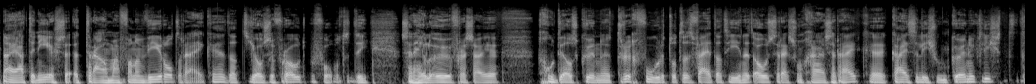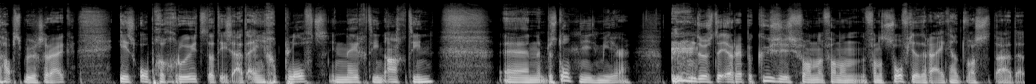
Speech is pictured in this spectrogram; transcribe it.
Nou ja, ten eerste het trauma van een wereldrijk. Hè. Dat Jozef Rood bijvoorbeeld, die, zijn hele oeuvre zou je goed deels kunnen terugvoeren tot het feit dat hij in het Oostenrijks-Hongaarse Rijk, eh, Keizerlich und Königlich, het Habsburgse Rijk, is opgegroeid. Dat is uiteengeploft in 1918 en bestond niet meer. dus de repercussies van, van, een, van het Sovjetrijk, en dat was uh, dat,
